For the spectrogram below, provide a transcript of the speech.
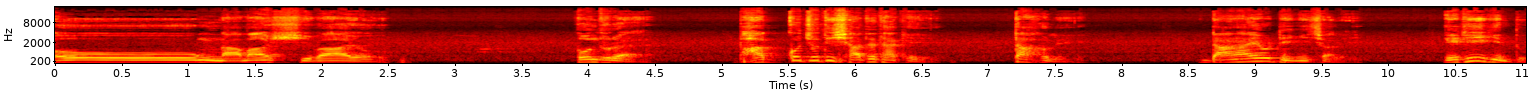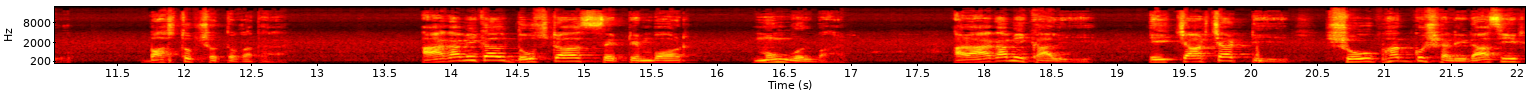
ওং নমঃ শিবায়। বন্ধুরা, ভাগ্য যদি সাথে থাকে, তাহলে ডাঙায়ও ডিঙি চলে। এটিই কিন্তু বাস্তব সত্য কথা। আগামীকাল দোসরা সেপ্টেম্বর, মঙ্গলবার। আর আগামীকালই এই চার চারটি সৌভাগ্যশালী রাশির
